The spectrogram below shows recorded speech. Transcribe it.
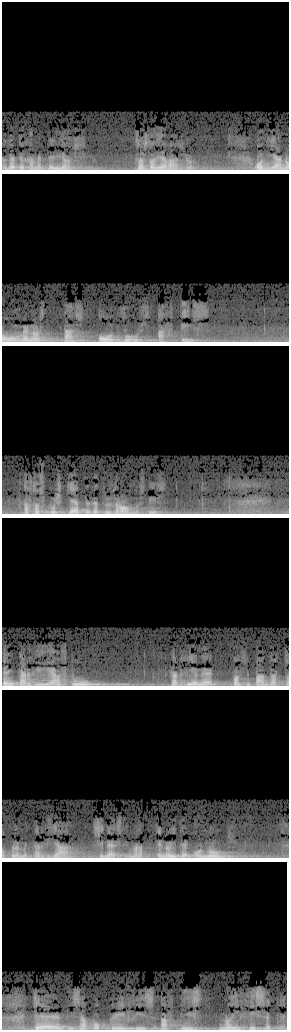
δεν το είχαμε τελειώσει. Σας το διαβάζω. Ο διανοούμενος τας οδούς αυτής αυτός που σκέπτεται τους δρόμους της εν καρδία αυτού καρδία είναι όχι πάντα αυτό που λέμε καρδιά συνέστημα εννοείται ο νους και εν της αποκρύφης αυτής νοηθήσετε.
